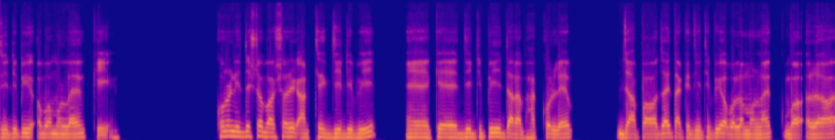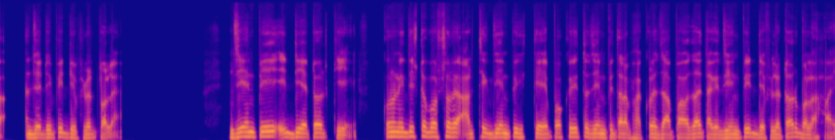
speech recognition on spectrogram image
জিডিপি অবমূল্যায়ন কি? কোনো নির্দিষ্ট বাৎসরিক আর্থিক জিডিপি কে জিডিপি দ্বারা ভাগ করলে যা পাওয়া যায় তাকে জিডিপি অবলম্বনায়ক জিডিপি ডিফ্লেট বলে। জিএনপি ডিয়েটর কি? কোনো নির্দিষ্ট বছরে আর্থিক জিএনপিকে প্রকৃত জিএনপি দ্বারা ভাগ করে যা পাওয়া যায় তাকে জিএনপি ডেফিলেটর বলা হয়।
